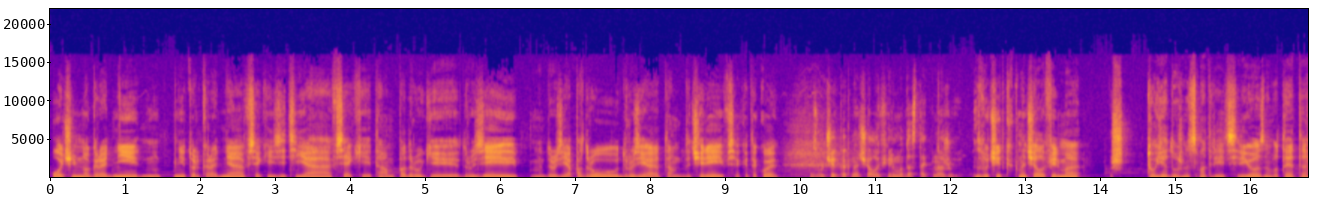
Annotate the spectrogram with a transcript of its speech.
очень много родни, ну, не только родня, всякие зятья, всякие там подруги друзей, друзья подруг, друзья там дочерей, всякое такое. Звучит как начало фильма «Достать ножи». Звучит как начало фильма «Что я должен смотреть? Серьезно, вот это?»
